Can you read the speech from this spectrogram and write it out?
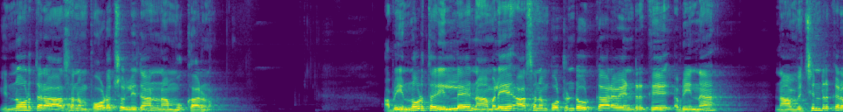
இன்னொருத்தர் ஆசனம் போட சொல்லி தான் நாம் உட்காரணும். அப்படி இன்னொருத்தர் இல்லை நாமளே ஆசனம் போட்டுண்டு உட்கார வேண்டியிருக்கு அப்படின்னா நாம் வச்சுருக்கிற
